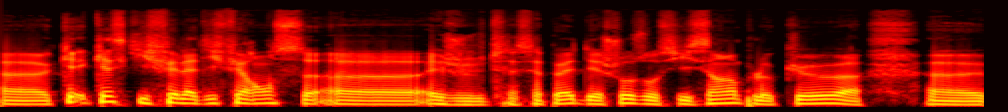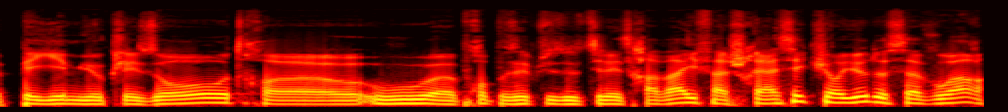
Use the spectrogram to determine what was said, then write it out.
euh, Qu'est-ce qui fait la différence euh, Et ça peut être des choses aussi simples que payer mieux que les autres ou proposer plus de télétravail. Enfin, je serais assez curieux de savoir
